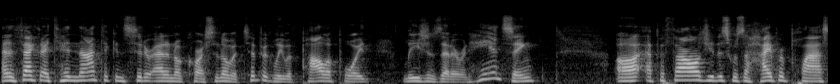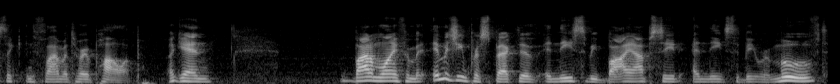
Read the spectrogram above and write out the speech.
And in fact, I tend not to consider adenocarcinoma typically with polypoid lesions that are enhancing. Uh, at pathology, this was a hyperplastic inflammatory polyp. Again, bottom line from an imaging perspective, it needs to be biopsied and needs to be removed.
